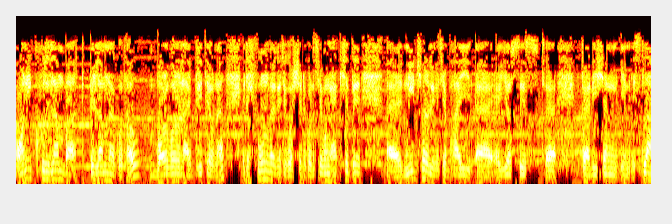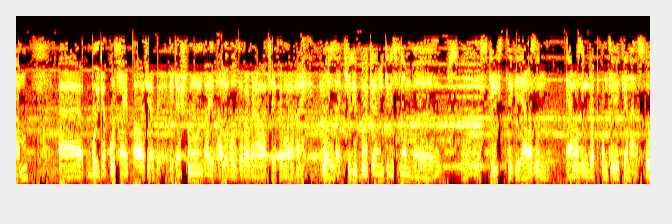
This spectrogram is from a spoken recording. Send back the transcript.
অনেক খুঁজলাম বাট পেলাম না কোথাও। বড় বড় লাইব্রেরিতেও না, এটা শুন হয়ে গেছে কোশ্চেন করেছে এবং একসাথে নির্ঝরে লিখেছে, ভাই এক্সোরসিস্ট ট্র্যাডিশন ইন ইসলাম বইটা কোথায় পাওয়া যাবে? এটা সুমন ভাই ভালো বলতে পারবেন আমার চাইতে মনে হয়। ওয়েল অ্যাকচুয়ালি বইটা আমি কিনেছিলাম স্টেজ থেকে অ্যামাজন অ্যামাজন ডট কম থেকে কেনা সো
